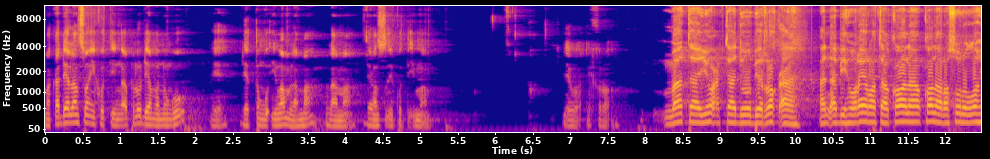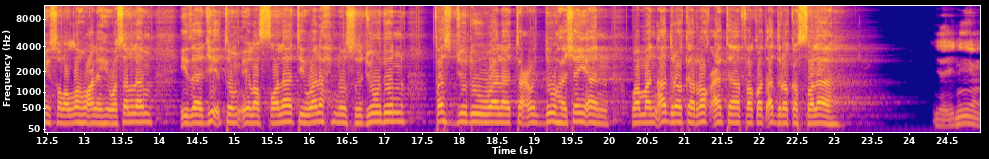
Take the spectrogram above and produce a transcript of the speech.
Maka dia langsung ikuti, nggak perlu dia menunggu. Ya. Dia tunggu imam lama-lama. Dia langsung ikuti imam. Ya, ikra. Mata yu'tadu rokaah عن أبي هريرة قال قال رسول الله صلى الله عليه وسلم إذا جئتم إلى الصلاة ونحن سجود فاسجدوا ولا تعدوها شيئا ومن أدرك الركعة فقد أدرك الصلاة Ya ini yang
